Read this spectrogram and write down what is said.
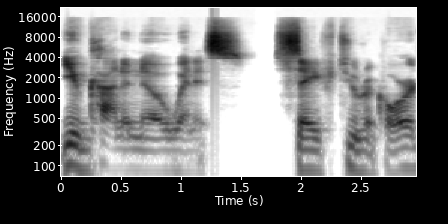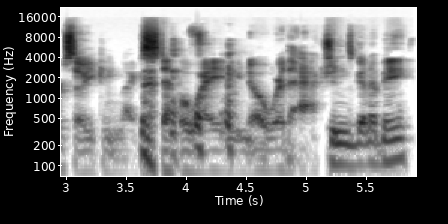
you kind of know when it's safe to record, so you can like step away and you know where the action's gonna be.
